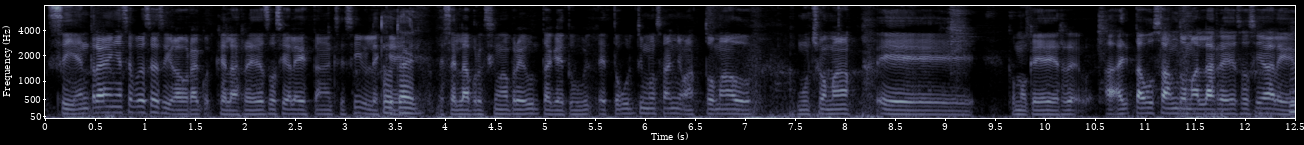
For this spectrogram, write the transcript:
Si, entras en ese proceso y ahora que las redes sociales están accesibles, que esa es la próxima pregunta, que tú estos últimos años has tomado mucho más... Eh, como que has estado usando más las redes sociales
